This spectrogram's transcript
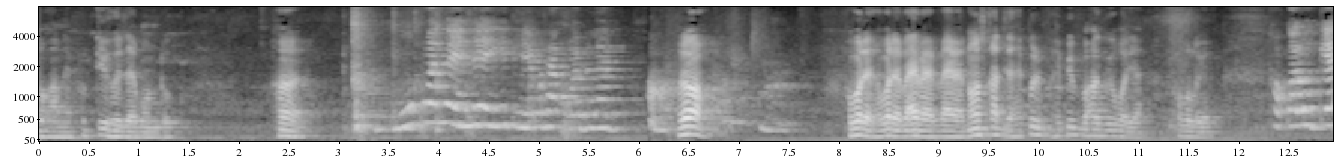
দৰকাৰ নাই ফূৰ্তি হৈ যায় মনটো। হয়। মোক মানে এনেই ই ধেৰ কথা কৈ পেলাই ৰ। হ'ব দে হ'ব দে বাই বাই বাই বাই। নমস্কাৰ দিয়া হেপী হেপী বহাগ বিহু কৈ দিয়া সকলোকে। সকলোকে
